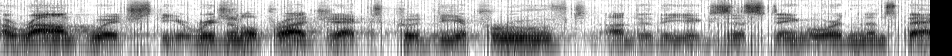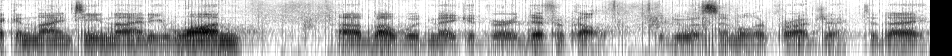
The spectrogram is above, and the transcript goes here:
around which the original project could be approved under the existing ordinance back in 1991, uh, but would make it very difficult to do a similar project today.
